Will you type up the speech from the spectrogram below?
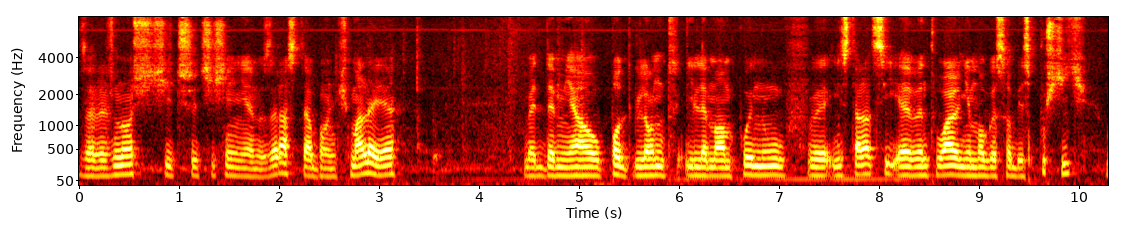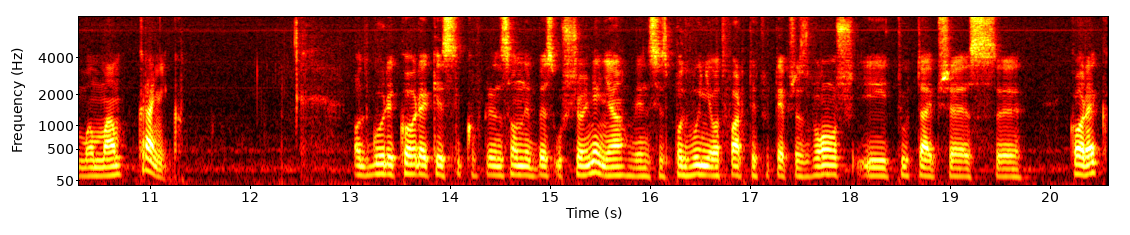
W zależności, czy ciśnienie wzrasta bądź maleje, będę miał podgląd, ile mam płynu w instalacji i ewentualnie mogę sobie spuścić, bo mam kranik. Od góry korek jest tylko wkręcony bez uszczelnienia, więc jest podwójnie otwarty tutaj przez wąż i tutaj przez y, korek,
